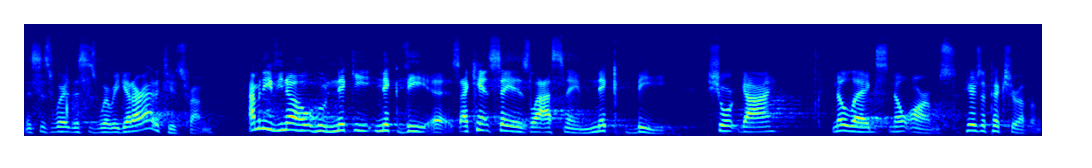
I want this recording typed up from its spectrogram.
This is where, this is where we get our attitudes from. How many of you know who Nicky, Nick V is? I can't say his last name, Nick V. Short guy, no legs, no arms. Here's a picture of him.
